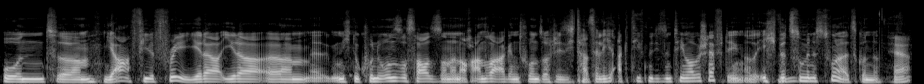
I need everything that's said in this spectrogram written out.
Und ähm, ja, feel free. Jeder, jeder ähm, nicht nur Kunde unseres Hauses, sondern auch andere Agenturen sollte sich tatsächlich aktiv mit diesem Thema beschäftigen. Also ich würde es mhm. zumindest tun als Kunde. Ja.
